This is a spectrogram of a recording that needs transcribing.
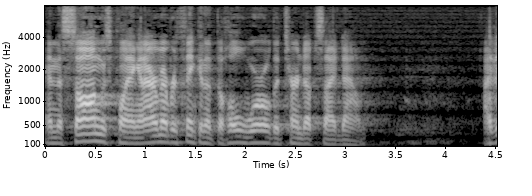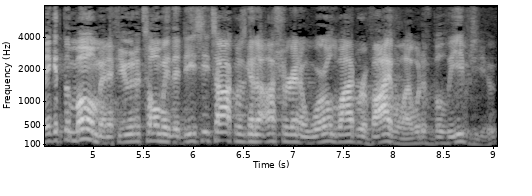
And the song was playing, and I remember thinking that the whole world had turned upside down. I think at the moment, if you would have told me that DC Talk was going to usher in a worldwide revival, I would have believed you.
